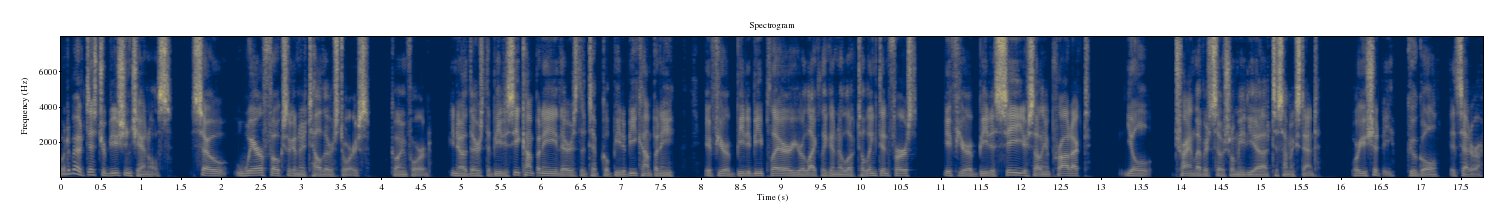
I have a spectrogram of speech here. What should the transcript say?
What about distribution channels? So, where folks are going to tell their stories going forward? You know, there's the B2C company, there's the typical B2B company. If you're a B2B player, you're likely going to look to LinkedIn first. If you're a B2C, you're selling a product, you'll try and leverage social media to some extent, or you should be, Google, etc.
